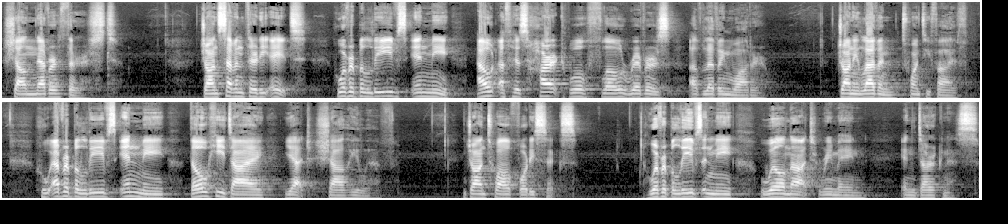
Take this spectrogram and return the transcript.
shall never thirst. John 7 38, whoever believes in me, out of his heart will flow rivers of living water. John 11 25, whoever believes in me, though he die, yet shall he live. John 12 46, Whoever believes in me will not remain in darkness.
